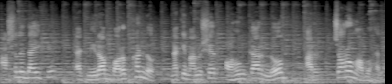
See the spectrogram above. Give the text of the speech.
আসলে দায়ী কে? এক নীরব বরফখণ্ড নাকি মানুষের অহংকার, লোভ আর চরম অবহেলা?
